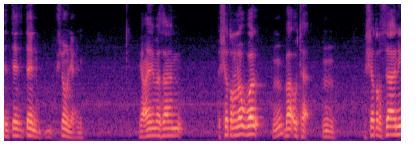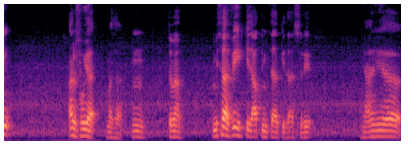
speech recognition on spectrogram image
ثنتين ثنتين شلون يعني؟ يعني مثلا الشطر الأول باء وتاء. الشطر الثاني ألف وياء مثلا. تمام. مثال فيه كذا أعطني مثال كذا على السريع. يعني آه،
